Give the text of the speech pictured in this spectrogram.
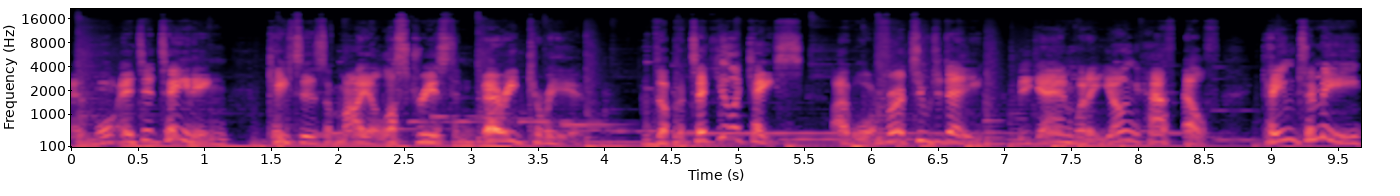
and more entertaining cases of my illustrious and varied career. The particular case I will refer to today began when a young half elf came to me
